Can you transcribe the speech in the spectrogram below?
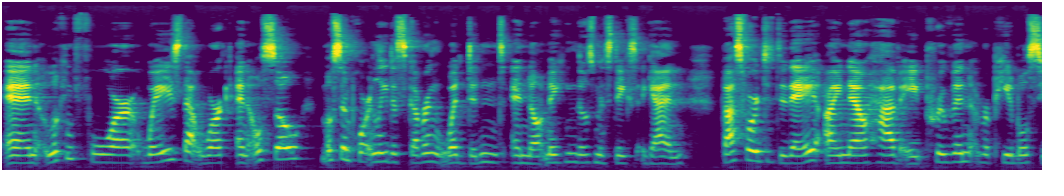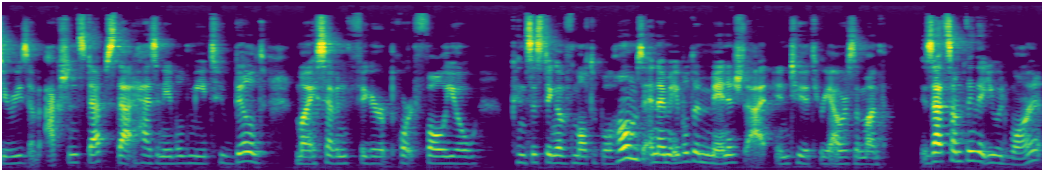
and looking for ways that worked. And also, most importantly, discovering what didn't and not making those mistakes again. Fast forward to today, I now have a proven, repeatable series of action steps that has enabled me to build my seven figure portfolio consisting of multiple homes. And I'm able to manage that in two to three hours a month. Is that something that you would want?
